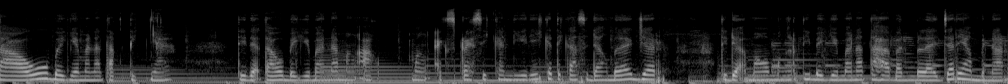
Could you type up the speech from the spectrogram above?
tahu bagaimana taktiknya, tidak tahu bagaimana mengekspresikan diri ketika sedang belajar, tidak mau mengerti bagaimana tahapan belajar yang benar.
